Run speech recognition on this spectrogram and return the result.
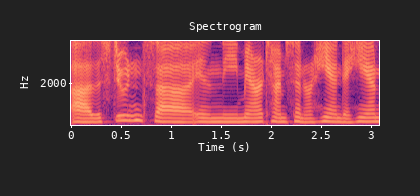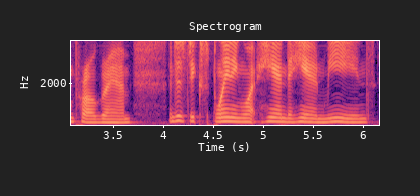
uh, the students uh, in the Maritime Center hand to hand program, and just explaining what hand to hand means,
